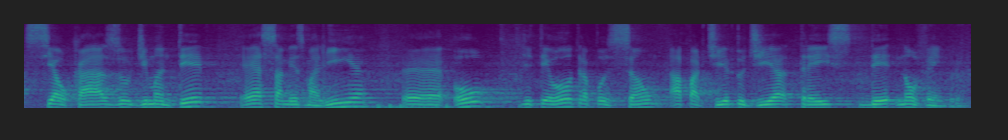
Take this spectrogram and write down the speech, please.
se é o caso de manter essa mesma linha é, ou de ter outra posição a partir do dia 3 de novembro.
